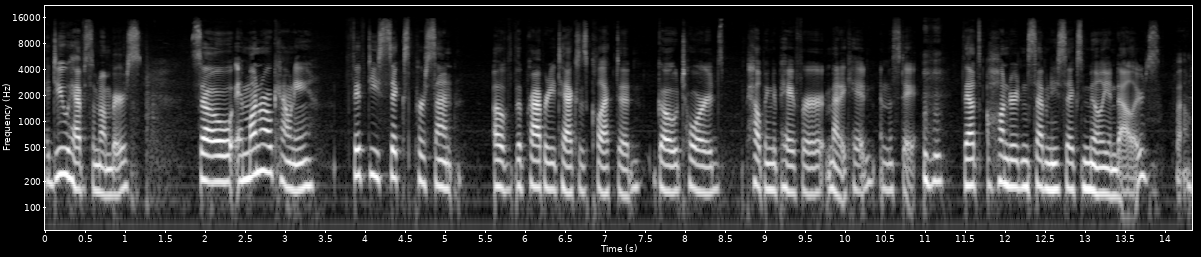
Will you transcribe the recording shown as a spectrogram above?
I do have some numbers. So in Monroe County, 56% of the property taxes collected go towards helping to pay for Medicaid in the state. That's $176 million. Wow.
